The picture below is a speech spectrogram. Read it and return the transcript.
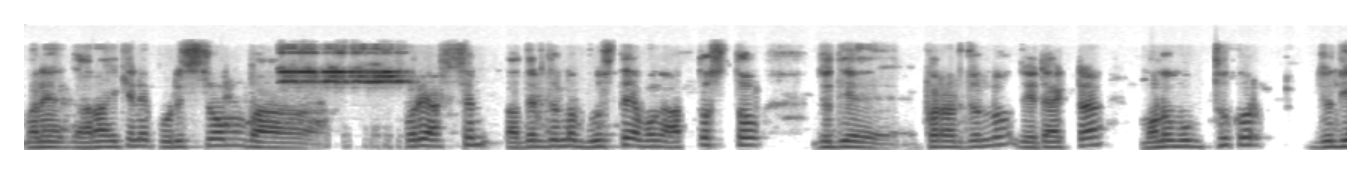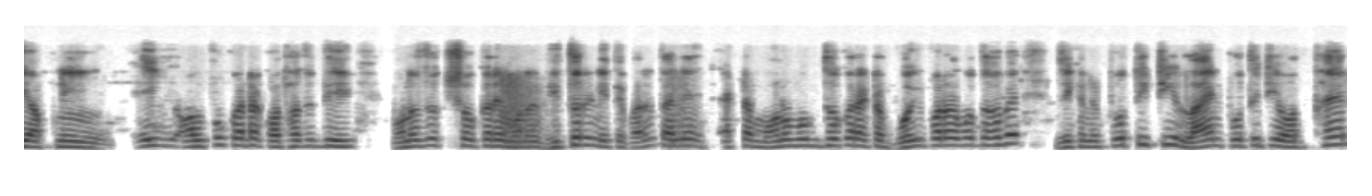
মানে যারা এখানে পরিশ্রম বা করে আসছেন, তাদের জন্য বুঝতে এবং আত্মস্থ যদি করার জন্য যে এটা একটা মনোমুগ্ধকর যদি আপনি এই অল্প কটা কথা যদি মনোযোগ সহকারে মনের ভিতরে নিতে পারেন, তাহলে একটা মনোমুগ্ধকর একটা বই পড়ার মতো হবে, যেখানে প্রতিটি লাইন, প্রতিটি অধ্যায়ের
